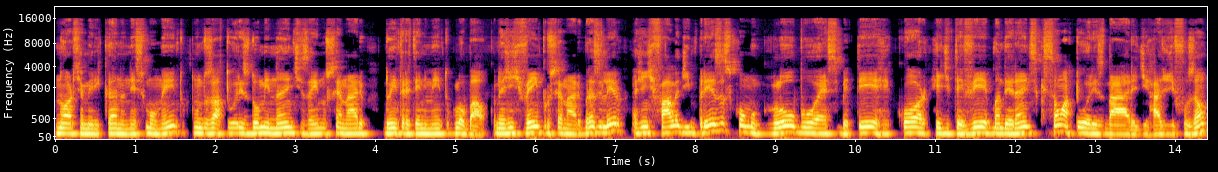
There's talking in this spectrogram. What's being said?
norte-americana nesse momento, um dos atores dominantes aí no cenário do entretenimento global. Quando a gente vem para o cenário brasileiro, a gente fala de empresas como Globo, SBT, Record, Rede TV, Bandeirantes, que são atores da área de radiodifusão,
